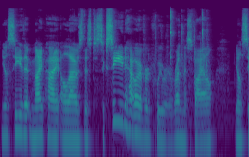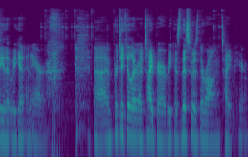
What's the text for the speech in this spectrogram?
You'll see that mypy allows this to succeed. However, if we were to run this file, you'll see that we get an error. uh, in particular, a type error, because this was the wrong type here.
